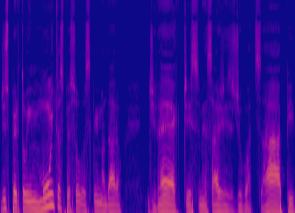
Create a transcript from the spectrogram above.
despertou em muitas pessoas que me mandaram directs, mensagens de WhatsApp,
